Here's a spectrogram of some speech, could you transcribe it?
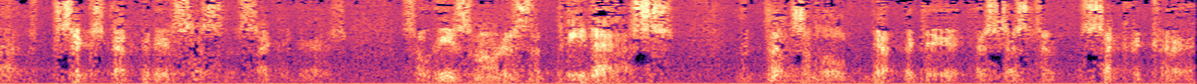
uh, six deputy assistant secretaries. So he's known as the PDAS, principal deputy assistant secretary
